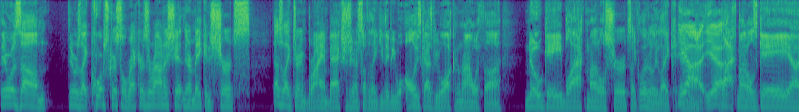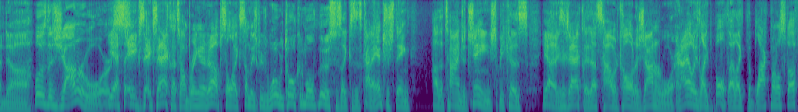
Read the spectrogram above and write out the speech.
there was um there was like Corpse Crystal Records around and shit, and they were making shirts. That was like during Brian Baxter's year and stuff. Like they'd be all these guys be walking around with uh no gay black metal shirts, like literally like and, Yeah, uh, yeah. black metal's gay and uh what was the genre wars? Yes, ex- exactly. That's why I'm bringing it up. So like some of these people, what are we talking about this? Is like because it's kind of interesting how the times have changed. Because yeah, exactly. That's how I would call it a genre war. And I always liked both. I liked the black metal stuff,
